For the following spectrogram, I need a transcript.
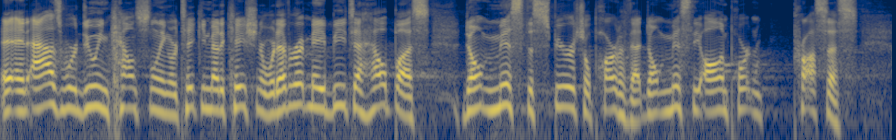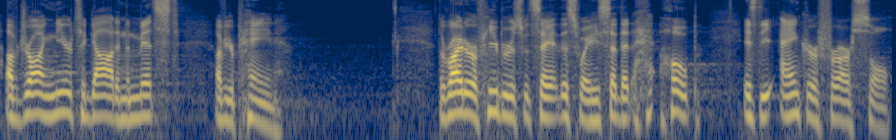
And, and as we're doing counseling or taking medication or whatever it may be to help us, don't miss the spiritual part of that. Don't miss the all important process of drawing near to God in the midst of your pain. The writer of Hebrews would say it this way He said that hope is the anchor for our soul.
